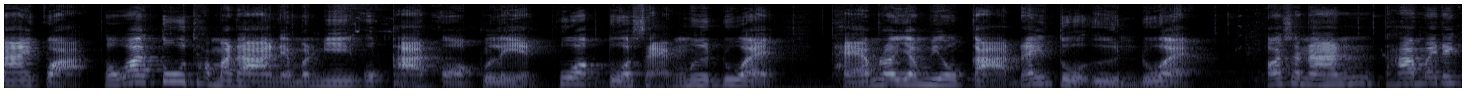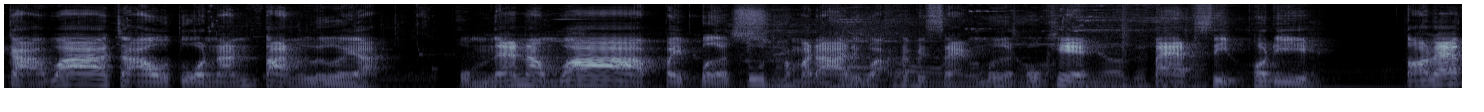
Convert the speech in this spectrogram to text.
ง่ายกว่า เพราะว่าตู้ธรรมดาเนี่ยมันมีโอกาสออกเลทพวกตัวแสงมืดด้วย แถมเรายังมีโอกาสได้ตัวอื่นด้วย เพราะฉะนั้นถ้าไม่ได้กะว่าจะเอาตัวนั้นตันเลยอะผมแนะนำว่าไปเปิดตู้ธรรมดาดีกว่าถ้าเป็นแสงมืดโอเค 80 พอดี ตอนแรก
